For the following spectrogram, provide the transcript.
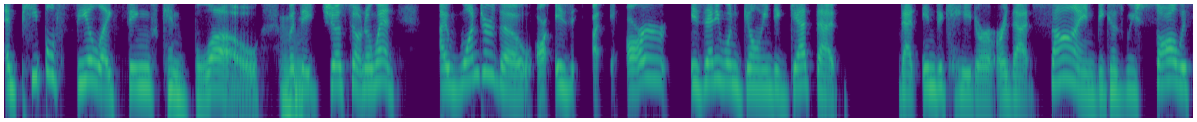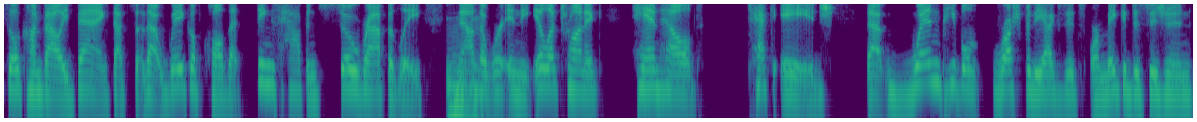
and people feel like things can blow, but mm-hmm. they just don't know when. I wonder though, are, is uh, are is anyone going to get that that indicator or that sign because we saw with Silicon Valley Bank that's that wake up call that things happen so rapidly mm-hmm. now that we're in the electronic handheld tech age that when people rush for the exits or make a decision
